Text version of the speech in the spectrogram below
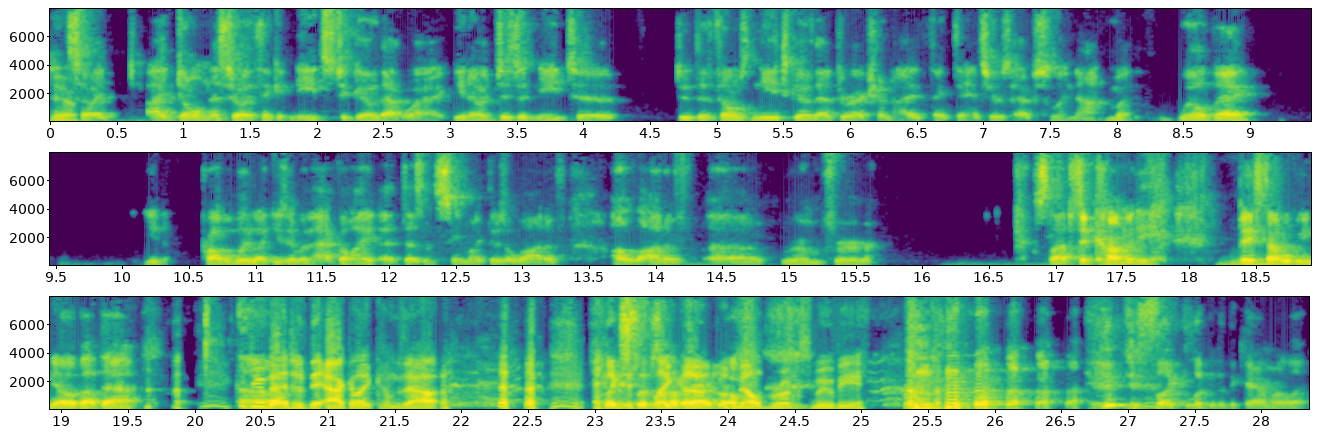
And Yeah. so I I don't necessarily think it needs to go that way. You know, does it need to? Do the films need to go that direction? I think the answer is absolutely not. Will they? You know, probably like you said with acolyte it doesn't seem like there's a lot of a lot of uh, room for slapstick comedy based on what we know about that Could you Um, imagine if the acolyte comes out Like slips like a, a Mel Brooks movie? just like looking at the camera like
